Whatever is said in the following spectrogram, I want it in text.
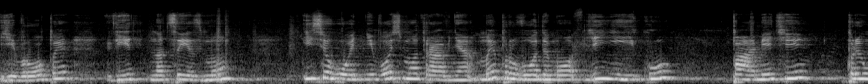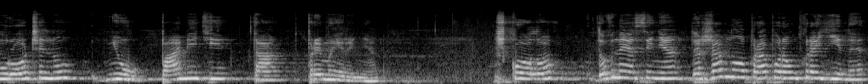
Європи від нацизму. І сьогодні, 8 травня, ми проводимо лінійку пам'яті, приурочену Дню пам'яті та примирення. Школу до внесення Державного прапора України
